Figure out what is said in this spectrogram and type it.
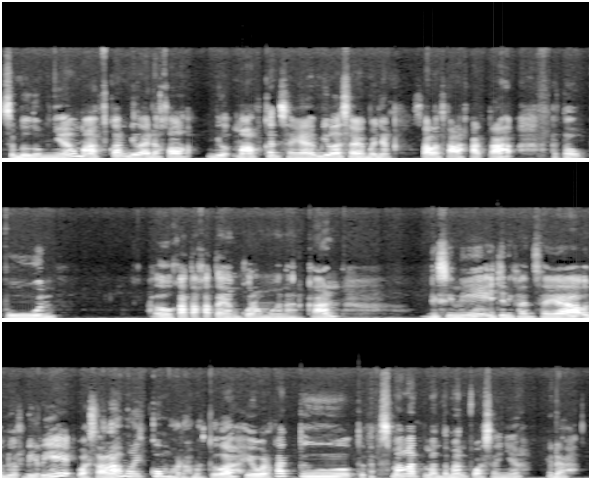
Sebelumnya, maafkan bila ada kal maafkan saya bila saya banyak salah-salah kata ataupun eh, kata-kata uh, yang kurang mengenalkan. Di sini izinkan saya undur diri. Wassalamualaikum warahmatullahi wabarakatuh. Tetap semangat teman-teman puasanya. Dadah.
